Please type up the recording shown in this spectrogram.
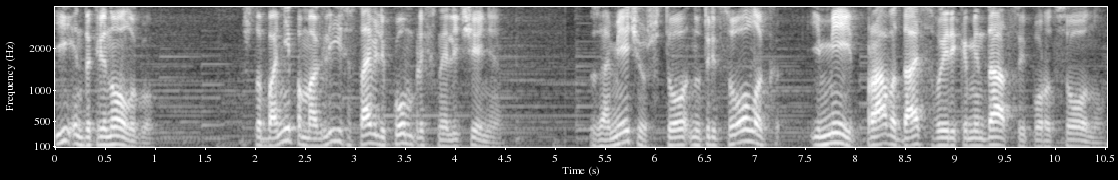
и эндокринологу, чтобы они помогли и составили комплексное лечение. Замечу, что нутрициолог имеет право дать свои рекомендации по рациону,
